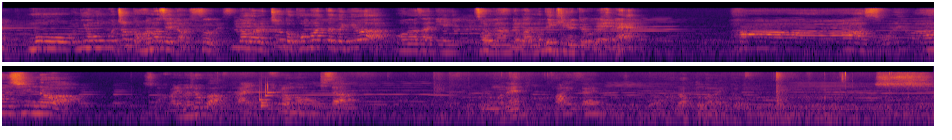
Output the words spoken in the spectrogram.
い。もう日本語ちょっと話せたんですよ。そうですね。だからちょっと困った時はオーナーさんに相談とかもできるってことですね。はあそれは安心だわ。ちょっと測りましょうか。はい。お風呂の大きさ。これもね毎回ちょっと測っとかないと。よし。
